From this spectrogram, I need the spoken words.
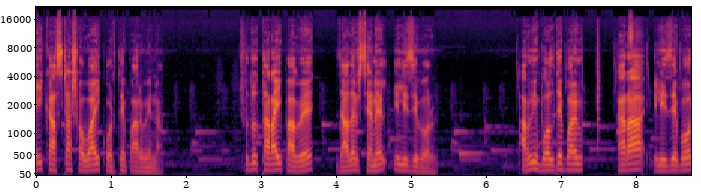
এই কাজটা সবাই করতে পারবে না। শুধু তারাই পাবে যাদের চ্যানেল এলিজিবল আপনি বলতে পারেন, কারা এলিজিবল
